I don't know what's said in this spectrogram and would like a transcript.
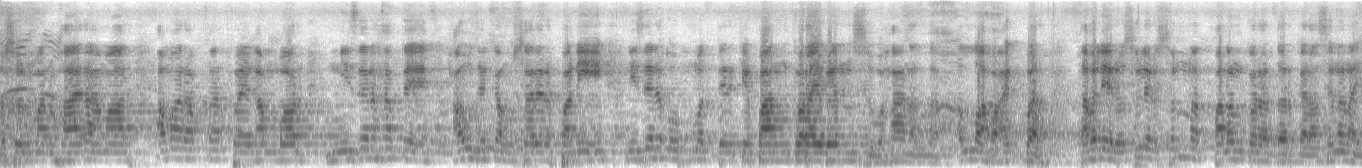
মুসলমান ভাইরা আমার আমার আপনার পয়গাম্বর নিজের হাতে হাউজে কাউসারের পানি নিজের উম্মতদেরকে পান করাইবেন সুবহান আল্লাহ আল্লাহ একবার তাহলে রসুলের সন্ন্যত পালন করার দরকার আছে না নাই?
